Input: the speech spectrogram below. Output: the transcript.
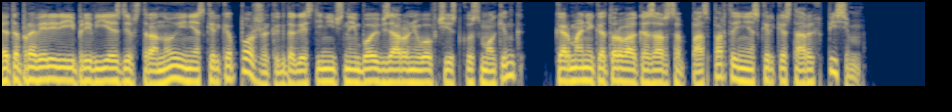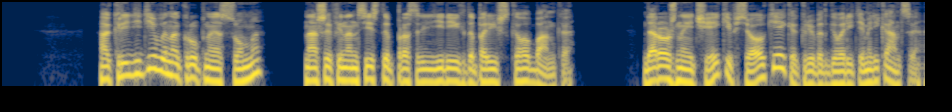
Это проверили и при въезде в страну, и несколько позже, когда гостиничный бой взял у него в чистку смокинг, в кармане которого оказался паспорт и несколько старых писем. Аккредитивы на крупные суммы, наши финансисты проследили их до Парижского банка. Дорожные чеки, все окей, как любят говорить американцы.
